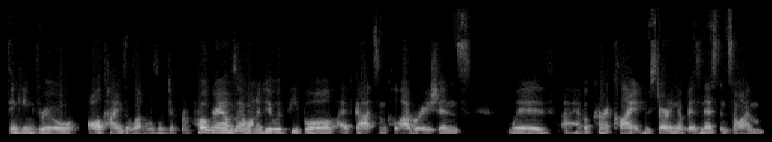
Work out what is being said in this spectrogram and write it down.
thinking through all kinds of levels of different programs I want to do with people. I've got some collaborations with, I have a current client who's starting a business, and so I'm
